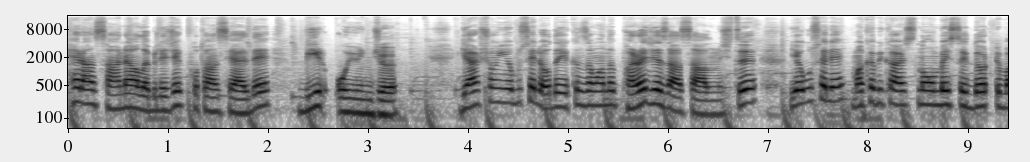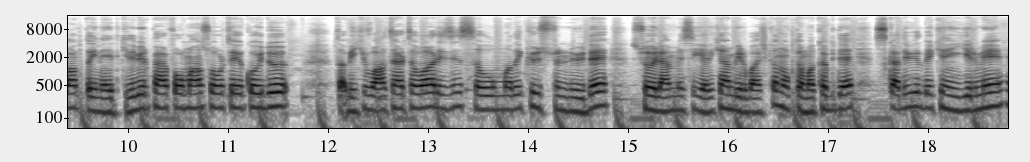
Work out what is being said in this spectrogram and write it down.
her an sahne alabilecek potansiyelde bir oyuncu. Gershon Yabusele o da yakın zamanda para cezası almıştı. Yabusele Maccabi karşısında 15 sayı 4 reboundla yine etkili bir performans ortaya koydu. Tabii ki Walter Tavares'in savunmadaki üstünlüğü de söylenmesi gereken bir başka nokta. Maccabi'de Scottie Wilbeck'in 20,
